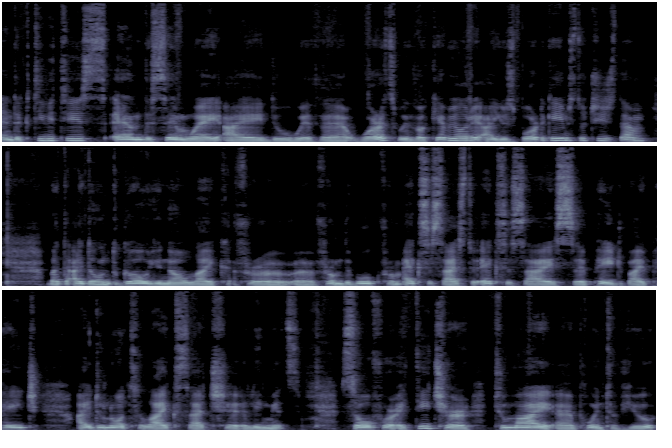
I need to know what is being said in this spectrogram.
and activities and the same way I do with uh, words, with vocabulary. I use board games to teach them but I don't go, you know, like for, uh, from the book, from exercise to exercise, uh, page by page. I do not like such uh, limits. So for a teacher, to my uh, point of view,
